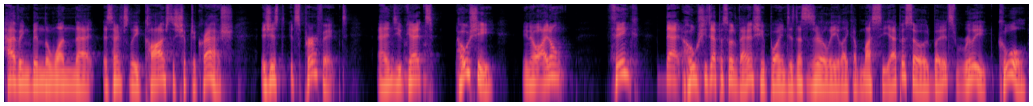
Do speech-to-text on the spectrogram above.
having been the one that essentially caused the ship to crash, is just it's perfect. And you get Hoshi. You know, I don't think that Hoshi's episode Vanishing Point is necessarily like a must see episode, but it's really cool.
